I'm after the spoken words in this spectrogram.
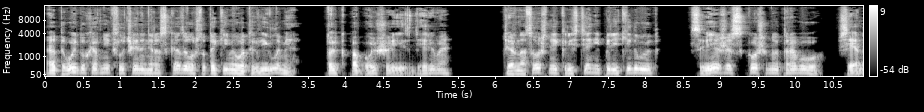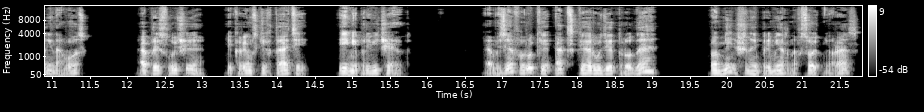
А твой духовник случайно не рассказывал, что такими вот вилами, только побольше из дерева, черносошные крестьяне перекидывают свежескошенную траву, сено и навоз, а при случае и крымских татей ими привечают. Взяв в руки адское орудие труда, уменьшенное примерно в сотню раз,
